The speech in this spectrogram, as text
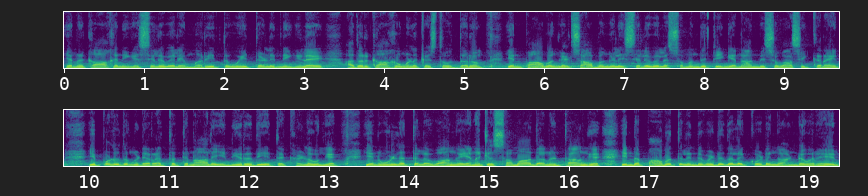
எனக்காக நீங்கள் சிலுவையில் மறித்து உயிர்த்தெழுந்தீங்களே அதற்காக உங்களுக்கு ஸ்தோத்திரம். என் பாவங்கள் சாபங்களை சிலுவையில் சுமந்துட்டீங்க நான் விசுவாசிக்கிறேன். இப்பொழுது உங்களுடைய ரத்தத்தினால என் இருதயத்தை கழுவுங்க. என் உள்ளத்தில் வாங்க எனக்கு சமாதானம் தாங்க. இந்த பாவத்தில் இந்த விடுதலை கொடுங்க ஆண்டவரே.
